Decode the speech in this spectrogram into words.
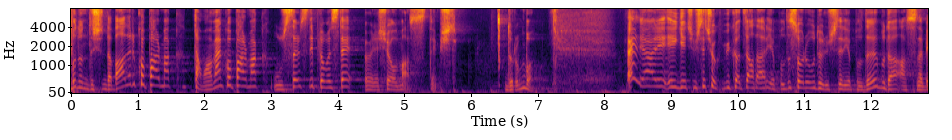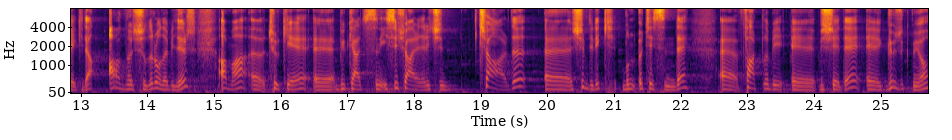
bunun dışında bağları koparmak, tamamen koparmak, uluslararası diplomaside öyle şey olmaz demişti. Durum bu. Evet yani e, geçmişte çok büyük hatalar yapıldı. Sonra U dönüşleri yapıldı. Bu da aslında belki de anlaşılır olabilir. Ama e, Türkiye e, Büyükelçisini istişareler için çağırdı. E, şimdilik bunun ötesinde e, farklı bir e, bir şey de e, gözükmüyor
